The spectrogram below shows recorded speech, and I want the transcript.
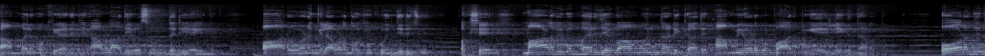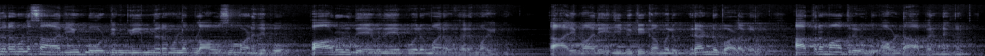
കമ്മലും ഒക്കെ അണിഞ്ഞ് അവൾ അതീവ സുന്ദരിയായിരുന്നു. പാറുവാണെങ്കിൽ അവളെ നോക്കി പുഞ്ചിരിച്ചു. പക്ഷേ മാളവിക പരിചയഭാവം നടിക്കാതെ അമ്മയോടൊപ്പം പാർക്കിംഗ് ഏരിയയിലേക്ക് നടന്നു. ഓറഞ്ച് നിറമുള്ള സാരിയും ബോട്ടിൻ ഗ്രീൻ നിറമുള്ള ബ്ലൗസും അണിഞ്ഞപ്പോൾ പാറൊരു ദേവതയെ പോലെ മനോഹരമായിരുന്നു. താലിമാലയും ജിമിക്ക് കമ്മലും രണ്ട് വളകളും. അത്രമാത്രമേ ഉള്ളൂ അവളുടെ ആഭരണങ്ങൾ.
